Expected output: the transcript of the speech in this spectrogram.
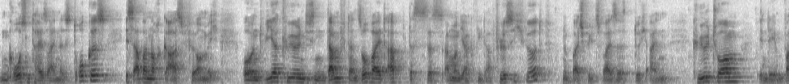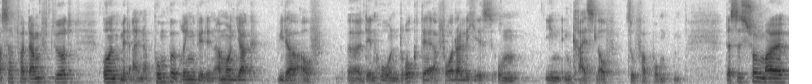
einen großen Teil seines Druckes, ist aber noch gasförmig. Und wir kühlen diesen Dampf dann so weit ab, dass das Ammoniak wieder flüssig wird, ne, beispielsweise durch einen Kühlturm, in dem Wasser verdampft wird. Und mit einer Pumpe bringen wir den Ammoniak wieder auf äh, den hohen Druck, der erforderlich ist, um ihn im Kreislauf zu verpumpen. Das ist schon mal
